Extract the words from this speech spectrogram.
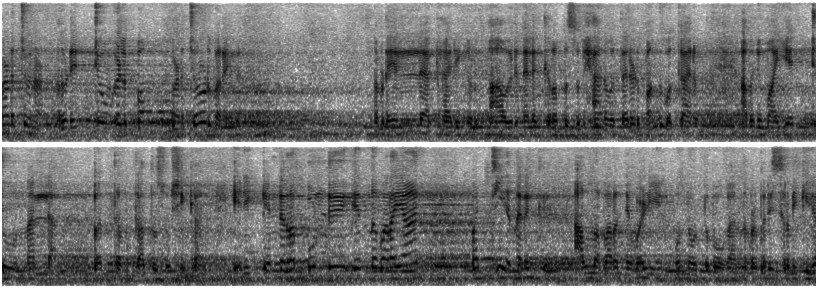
പടച്ചോനാണ് അതോടെ ഏറ്റവും എളുപ്പം പടച്ചോനോട് പറയുക. നമ്മുടെ എല്ലാ കാര്യങ്ങളും ആ ഒരു നിലയ്ക്ക് റബ്ബ് സുബ്ഹാനഹുവതആലയോട് പങ്കുവെക്കാനും അവനുമായി ഏറ്റവും നല്ല ബന്ധം കാത്തു സൂക്ഷിക്കാൻ എനിക്ക് എന്റെ റബ്ബുണ്ട് എന്ന് പറയാൻ പറ്റിയ നിലയ്ക്ക് അള്ള പറഞ്ഞ വഴിയിൽ മുന്നോട്ട് പോകാൻ നമ്മൾ പരിശ്രമിക്കുക.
